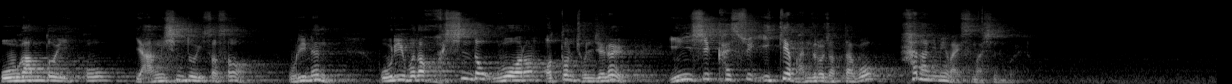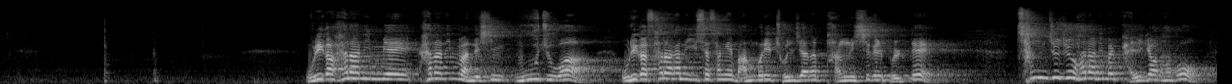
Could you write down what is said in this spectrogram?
오감도 있고 양심도 있어서 우리는 우리보다 훨씬 더 우월한 어떤 존재를 인식할 수 있게 만들어졌다고 하나님이 말씀하시는 거예요. 우리가 하나님의 하나님이 만드신 우주와 우리가 살아가는 이 세상의 만물이 존재하는 방식을 볼 때 창조주 하나님을 발견하고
